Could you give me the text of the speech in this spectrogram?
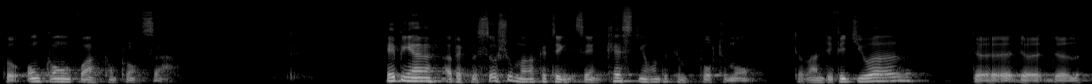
Il faut encore une comprendre ça. Eh bien, avec le social marketing, c'est une question de comportement de l'individuel, de, de, de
